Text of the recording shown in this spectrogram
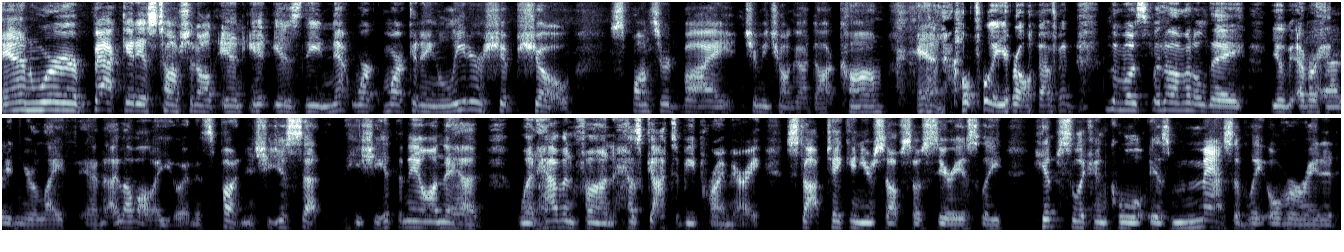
And we're back. It is Tom Chenault, and it is the Network Marketing Leadership Show sponsored by chimichanga.com. And hopefully, you're all having the most phenomenal day you've ever had in your life. And I love all of you, and it's fun. And she just said, he, she hit the nail on the head when having fun has got to be primary. Stop taking yourself so seriously. Hip, slick, and cool is massively overrated.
